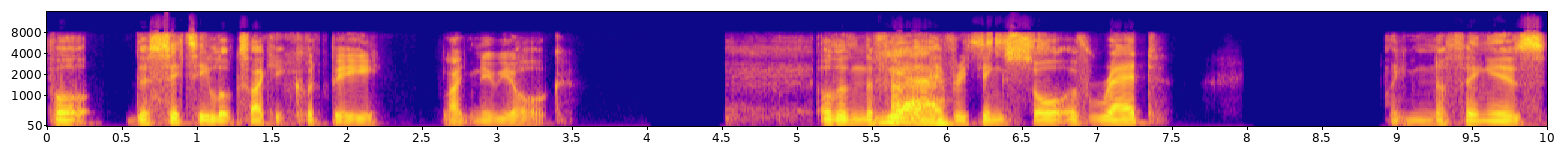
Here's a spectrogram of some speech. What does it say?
but the city looks like it could be like New York. Other than the fact that everything's sort of red, like nothing is.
